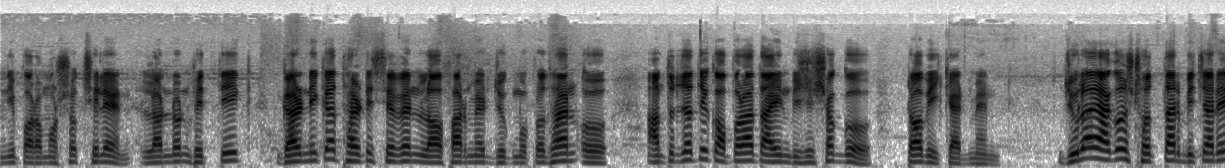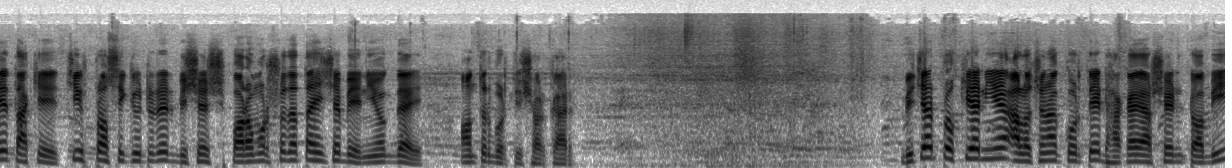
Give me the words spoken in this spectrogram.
তিনি পরামর্শক ছিলেন। লন্ডন ভিত্তিক গার্নিকা থার্টি সেভেন ল ফার্মের যুগ্ম প্রধান ও আন্তর্জাতিক অপরাধ আইন বিশেষজ্ঞ টবি ক্যাডম্যান জুলাই আগস্ট হত্যার বিচারে তাকে চিফ প্রসিকিউটরের বিশেষ পরামর্শদাতা হিসেবে নিয়োগ দেয় অন্তর্বর্তী সরকার। বিচার প্রক্রিয়া নিয়ে আলোচনা করতে ঢাকায় আসেন টবি।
